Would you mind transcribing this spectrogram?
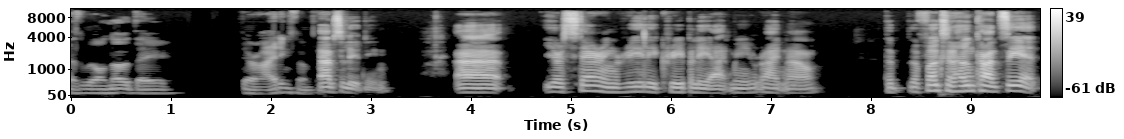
as we all know they they're hiding something. Absolutely. Uh, you're staring really creepily at me right now. The the folks at home can't see it.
